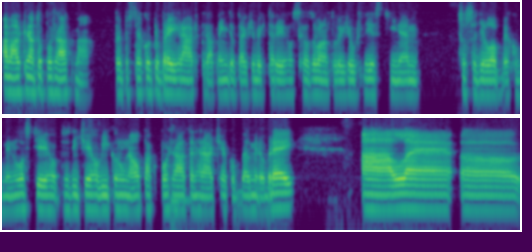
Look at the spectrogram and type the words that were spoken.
a Malky na to pořád má. To je prostě jako dobrý hráč, pořád není to tak, že bych tady ho schazoval natolik, že už je stínem, co se dělo jako v minulosti, jeho, co se týče jeho výkonu, naopak pořád ten hráč je jako velmi dobrý, ale uh,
